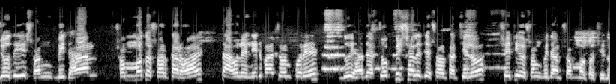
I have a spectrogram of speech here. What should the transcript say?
যদি সংবিধান সম্মত সরকার হয়, তাহলে নির্বাচন করে দুই হাজার চব্বিশ সালে যে সরকার ছিল, সেটিও সংবিধান সম্মত ছিল।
